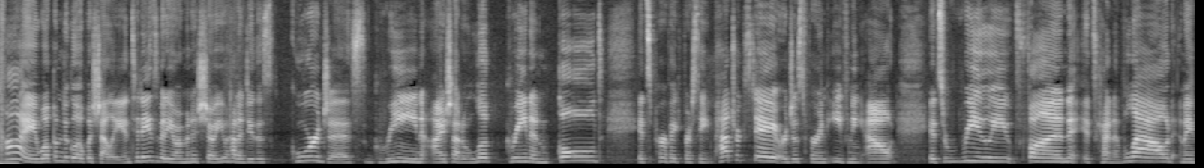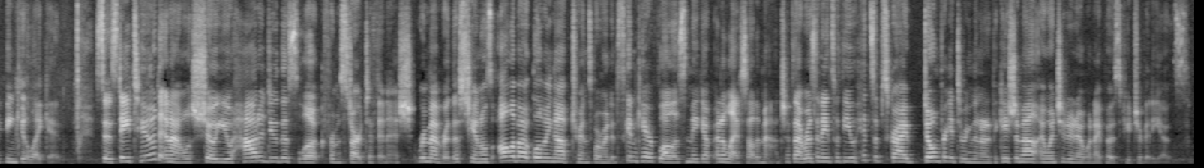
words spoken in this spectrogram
Hi, welcome to Glow Up with Shelley. In today's video, I'm going to show you how to do this gorgeous green eyeshadow look, green and gold. It's perfect for St. Patrick's Day or just for an evening out. It's really fun, it's kind of loud, and I think you'll like it. So stay tuned and I will show you how to do this look from start to finish. Remember, this channel is all about glowing up, transformative skincare, flawless makeup, and a lifestyle to match. If that resonates with you, hit subscribe. Don't forget to ring the notification bell. I want you to know when I post future videos.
